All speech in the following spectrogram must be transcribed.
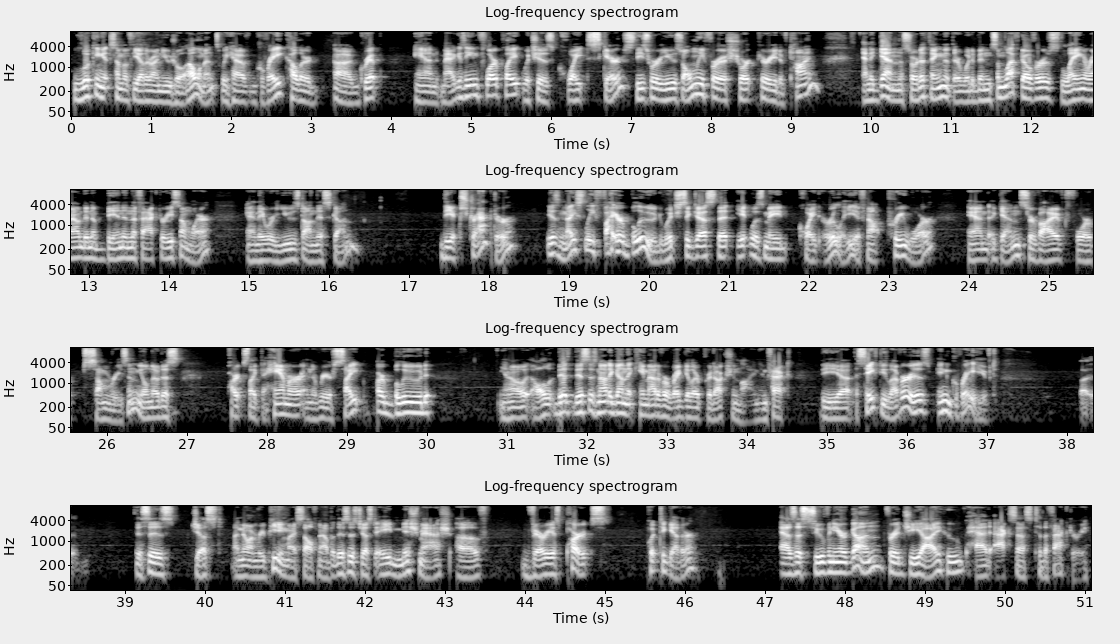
Looking at some of the other unusual elements, we have gray colored uh, grip and magazine floor plate, which is quite scarce. These were used only for a short period of time. And again, the sort of thing that there would have been some leftovers laying around in a bin in the factory somewhere and they were used on this gun. The extractor is nicely fire blued, which suggests that it was made quite early, if not pre-war, and again survived for some reason. You'll notice parts like the hammer and the rear sight are blued. You know, all this, this is not a gun that came out of a regular production line. In fact, the, uh, the safety lever is engraved. Uh, this is just, I know I'm repeating myself now, but this is just a mishmash of various parts put together as a souvenir gun for a GI who had access to the factory.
